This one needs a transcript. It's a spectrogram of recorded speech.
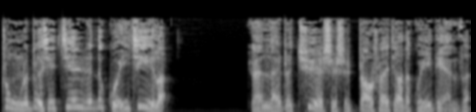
中了这些奸人的诡计了！原来这确实是赵帅教的鬼点子，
